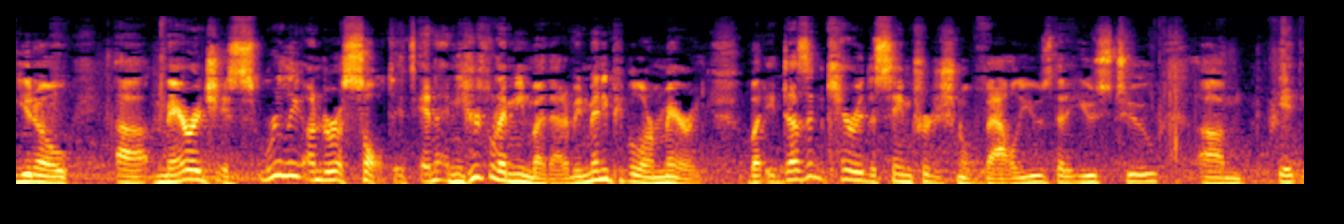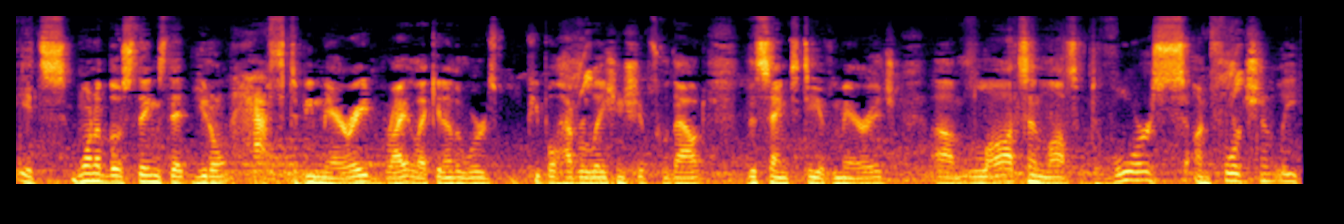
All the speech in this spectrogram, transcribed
you know, uh, marriage is really under assault. It's, and, and here's what I mean by that. I mean, many people are married, but it doesn't carry the same traditional values that it used to. Um, it, it's one of those things that you don't have to be married, right? Like, in other words, people have relationships without the sanctity of marriage. Um, lots and lots of divorce. Unfortunately,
